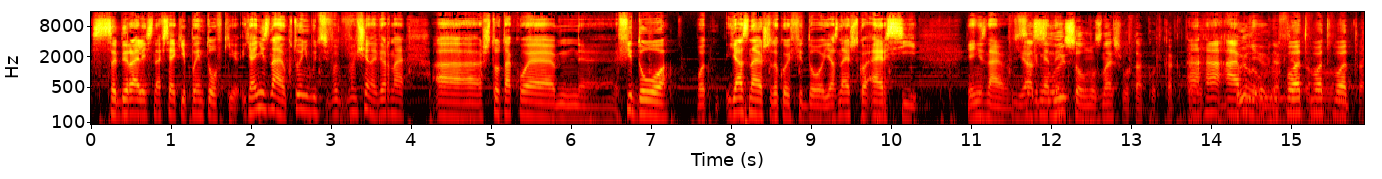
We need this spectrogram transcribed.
Собирались на всякие пейнтовки. Я не знаю, кто-нибудь во- вообще, наверное, а, что такое э, Фидо. Вот я знаю, что такое Фидо, я знаю, что такое ARC. Я не знаю, Я слышал, ну знаешь, вот так вот как-то Ага, вот а было мне- у меня вот, вот, вот. так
